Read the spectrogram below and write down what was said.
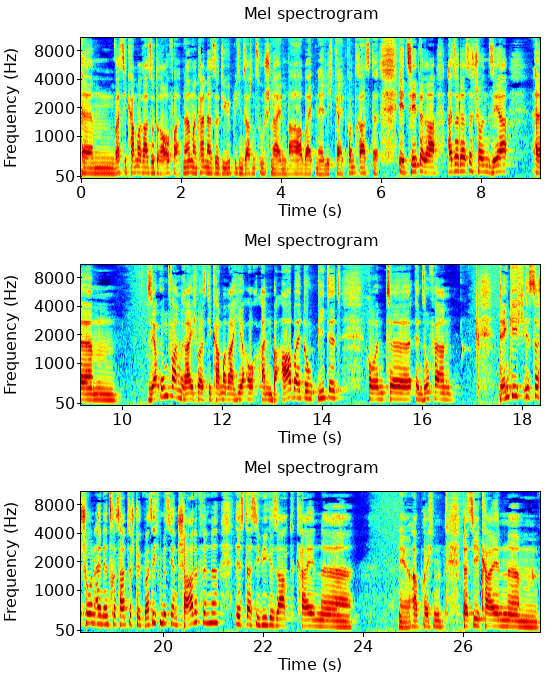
ähm, was die Kamera so drauf hat. Ne? Man kann also die üblichen Sachen zuschneiden, bearbeiten, Helligkeit, Kontraste etc. Also das ist schon sehr, ähm, sehr umfangreich, was die Kamera hier auch an Bearbeitung bietet. Und äh, insofern denke ich, ist das schon ein interessantes Stück. Was ich ein bisschen schade finde, ist, dass sie wie gesagt keine nee, abbrechen, dass sie kein, ähm,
